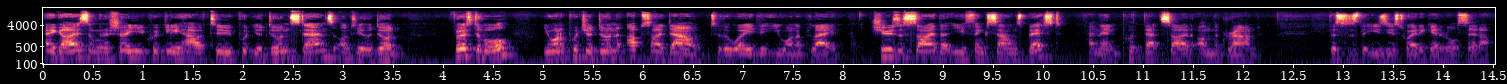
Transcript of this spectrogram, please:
Hey guys, I'm going to show you quickly how to put your dun stands onto your dun. First of all, you want to put your dun upside down to the way that you want to play. Choose a side that you think sounds best and then put that side on the ground. This is the easiest way to get it all set up.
